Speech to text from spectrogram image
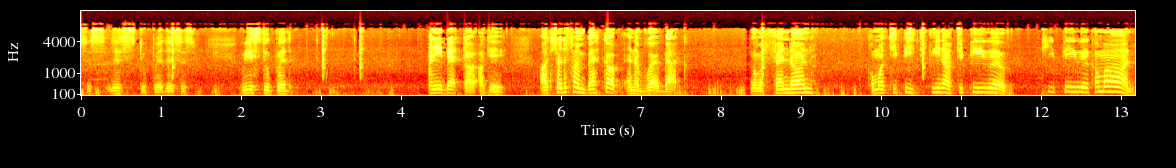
This is this is stupid. This is really stupid. I need backup. Okay, I'll try to find backup and I'll right back. Got my friend on. Come on, TP, TP now, TP will, TP will. Come on.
